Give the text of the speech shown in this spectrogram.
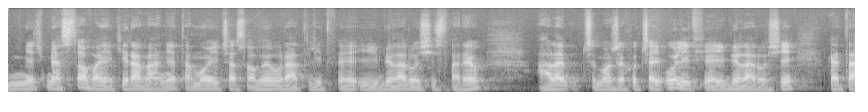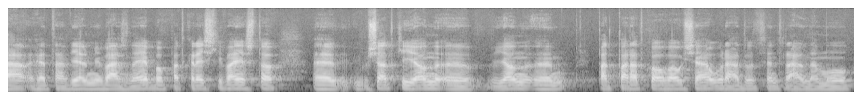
mieć miastowe kierowanie. Tam mój czasowy urad Litwy i Białorusi stworzył, ale czy może chuczej u Litwie i Białorusi, to, to wielmi ważne, bo podkreśliwa jest to, środki on, on podporządkował się uradu centralnemu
